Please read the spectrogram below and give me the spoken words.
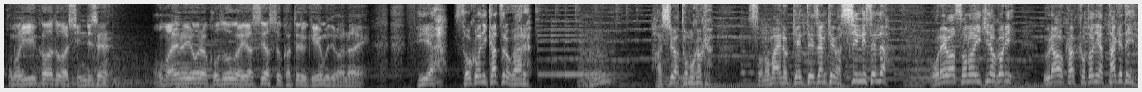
この E カードは心理戦お前のような小僧がやすやすと勝てるゲームではない。いやそこに活路がある。橋はともかくその前の限定じゃんけんは心理戦だ。俺はその生き残り裏をかくことには長けている。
